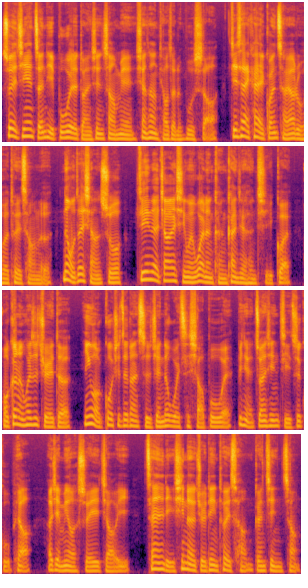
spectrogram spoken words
所以今天整体部位的短线上面向上调整了不少。接下来开始观察要如何退场了。那我在想说，今天的交易行为外人可能看起来很奇怪，我个人会是觉得，因为我过去这段时间都维持小部位，并且专心几只股票，而且没有随意交易，才能理性的决定退场跟进场。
